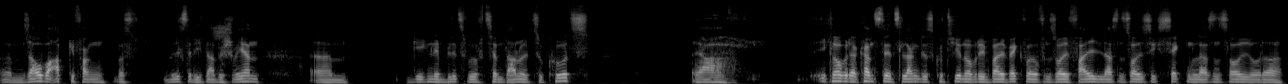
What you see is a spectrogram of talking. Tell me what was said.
Ähm, sauber abgefangen. Was willst du dich da beschweren? Ähm, gegen den Blitz wirft Sam Darnold zu kurz. Ja, ich glaube, da kannst du jetzt lang diskutieren, ob er den Ball wegwerfen soll, fallen lassen soll, sich sacken lassen soll oder.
